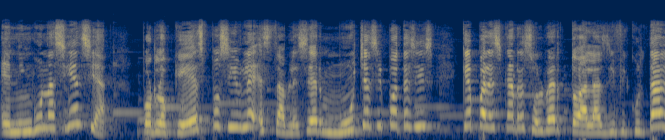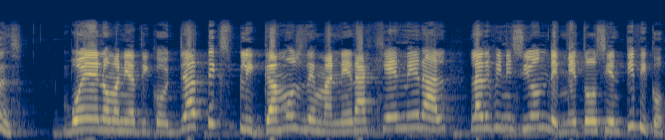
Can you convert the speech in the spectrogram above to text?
en ninguna ciencia, por lo que es posible establecer muchas hipótesis que parezcan resolver todas las dificultades. Bueno, maniático, ya te explicamos de manera general la definición de método científico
